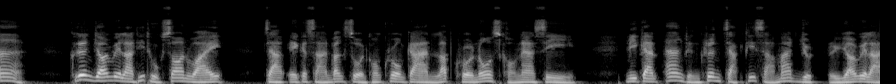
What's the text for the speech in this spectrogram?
อ่าเครื่องย้อนเวลาที่ถูกซ่อนไว้ จากเอกสารบางส่วนของโครงการลับโครโนสของนาซี มีการอ้างถึงเครื่องจักรที่สามารถหยุดหรือย้อนเวลา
